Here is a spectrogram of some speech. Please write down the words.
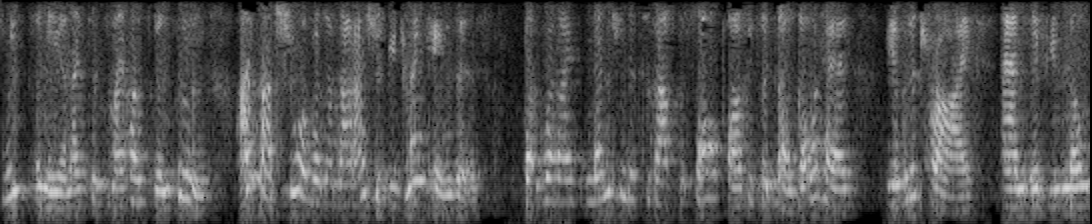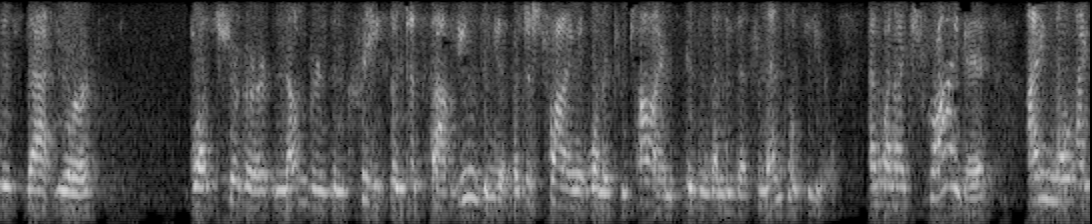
sweet to me. And I said to my husband, hmm, I'm not sure whether or not I should be drinking this. But when I mentioned it to Dr. Saltpaw, he said, no, go ahead, give it a try. And if you notice that your blood sugar numbers increase, then just stop using it. But just trying it one or two times isn't going to be detrimental to you. And when I tried it, I know I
